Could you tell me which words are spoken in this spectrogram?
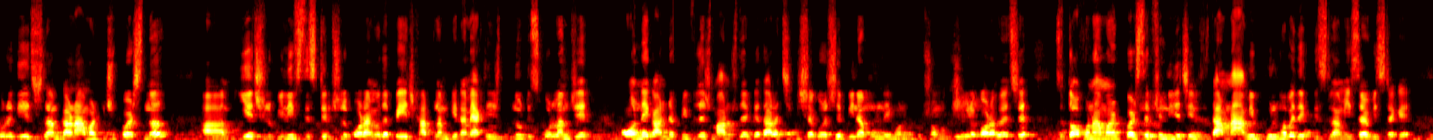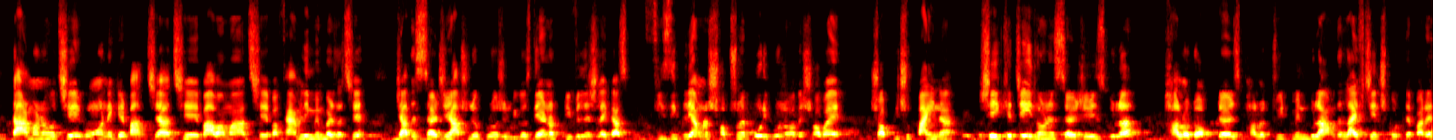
করে দিয়েছিলাম, কারণ আমার কিছু পার্সোনাল ইয়ে ছিল বিলিফ সিস্টেম ছিল। পরে আমি ওদের পেজ ঘাটলাম যেটা আমি একটা নোটিস করলাম যে অনেক আন্ডার প্রিভিলেজ মানুষদেরকে তারা চিকিৎসা করেছে বিনামূল্যে, মনে হয় সেগুলো করা হয়েছে। তো তখন আমার পারসেপশন নিজে চেঞ্জ তার মানে আমি ভুলভাবে দেখতেছিলাম এই সার্ভিসটাকে তার মানে হচ্ছে এরকম অনেকের বাচ্চা আছে বাবা মা আছে বা ফ্যামিলি মেম্বার্স আছে, যাদের সার্জারি আসলে প্রয়োজন because they are not privilege like us physically আমরা সবসময় পরিপূর্ণভাবে সবাই সবকিছু পাই না। সেই ক্ষেত্রে এই ধরনের সার্জারিজগুলা, ভালো ডক্টরস ভালো ট্রিটমেন্টগুলো আমাদের লাইফ চেঞ্জ করতে পারে।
